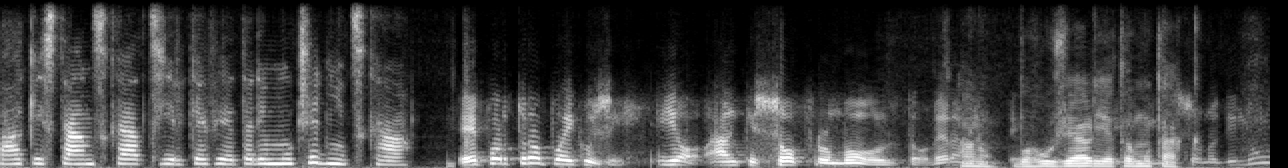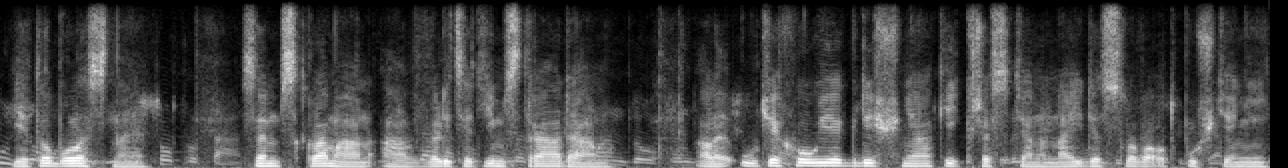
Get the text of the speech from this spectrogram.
Pákistánská církev je tedy mučednická. E ano, bohužel je tomu tak. Je to bolestné. Jsem zklamán a velice tím strádám. Ale útěchou je, když nějaký křesťan najde slova odpuštění,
